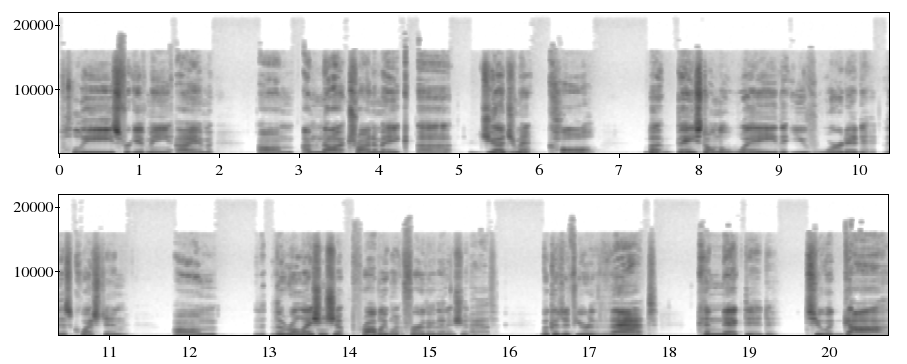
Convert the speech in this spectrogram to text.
please forgive me. I am. Um, I'm not trying to make a judgment call, but based on the way that you've worded this question, um, th- the relationship probably went further than it should have. Because if you're that connected to a guy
